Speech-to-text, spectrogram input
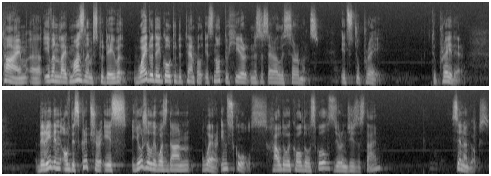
time, uh, even like Muslims today, why do they go to the temple? It's not to hear necessarily sermons, it's to pray, to pray there. The reading of the scripture is usually was done where? In schools. How do we call those schools during Jesus' time? Synagogues.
